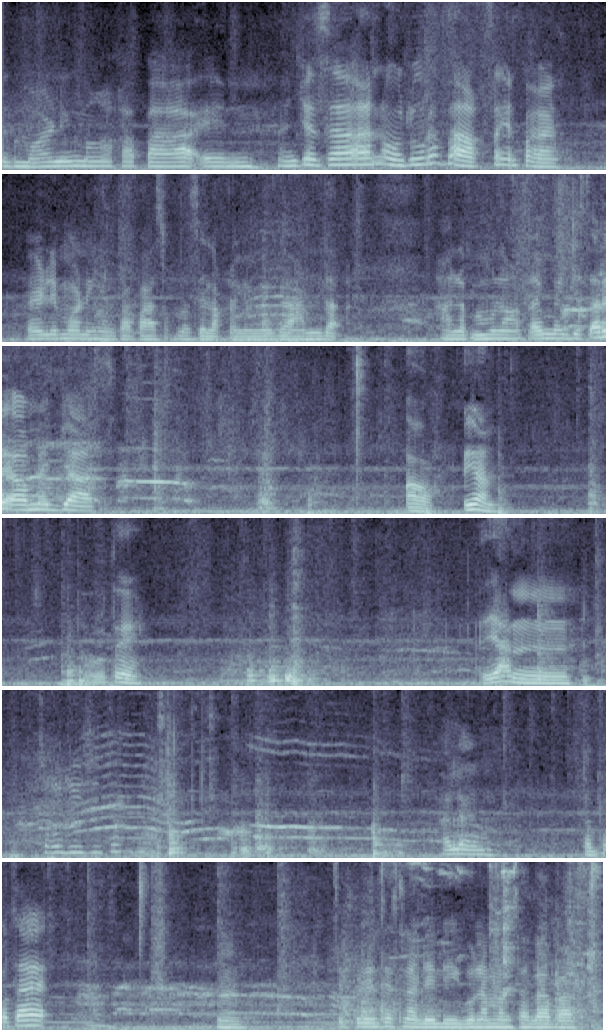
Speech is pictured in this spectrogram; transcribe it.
good morning mga kapain. Nandiyan sa ano, Jura Box. Ayan pa. Early morning yan, papasok na sila kayo naghahanda. Hanap mo lang tayo medyas. Ari, oh, medyas. Oh, ayan. Ute. Ayan. Tsaka JC to. Alin? Tampote. Hmm. Si Princess naliligo naman sa labas.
